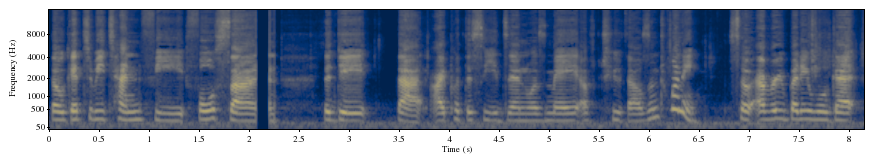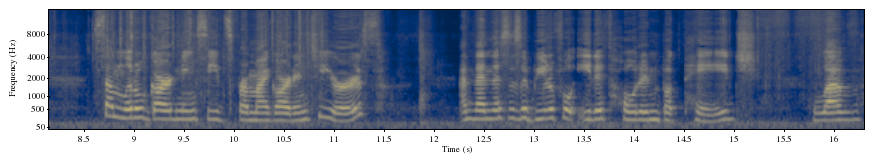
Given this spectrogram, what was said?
They'll get to be 10 feet, full sun. The date that I put the seeds in was May of 2020. So everybody will get some little gardening seeds from my garden to yours. And then this is a beautiful Edith Holden book page. Love,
